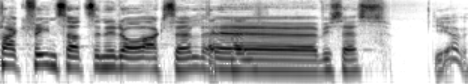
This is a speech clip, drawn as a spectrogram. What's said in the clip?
Tack för insatsen idag Axel. Eh, vi ses. Det gör vi.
